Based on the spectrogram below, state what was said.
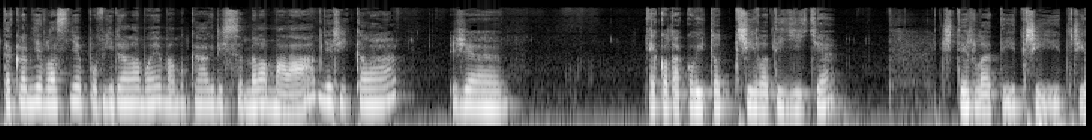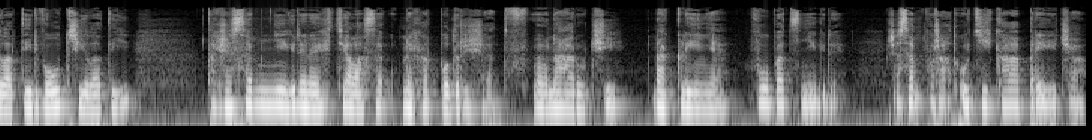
takhle mě vlastně povídala moje mamka, když jsem byla malá, mě říkala, že jako takový to tříletý dítě, čtyřletý, tří, tříletý, dvou, tříletý, takže jsem nikdy nechtěla se nechat podržet v náručí, na klíně, vůbec nikdy. Že jsem pořád utíkala pryč a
